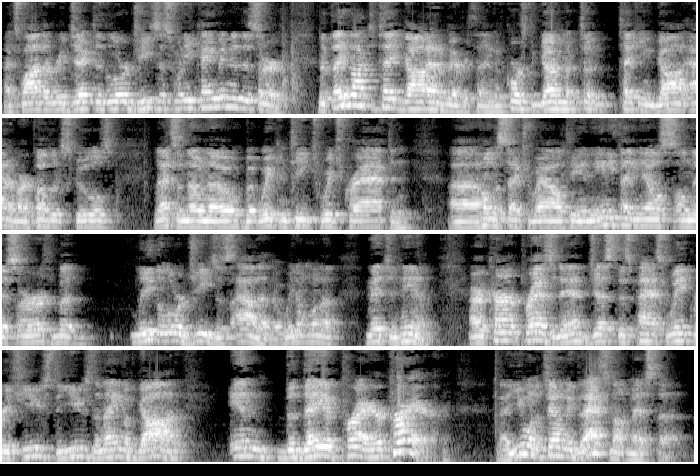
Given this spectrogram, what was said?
That's why they rejected the Lord Jesus when he came into this earth. But they'd like to take God out of everything. Of course, the government took taking God out of our public schools. That's a no-no. But we can teach witchcraft and uh, homosexuality and anything else on this earth, but leave the Lord Jesus out of it. We don't want to mention him. Our current president just this past week refused to use the name of God in the day of prayer, prayer. Now you want to tell me that's not messed up.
